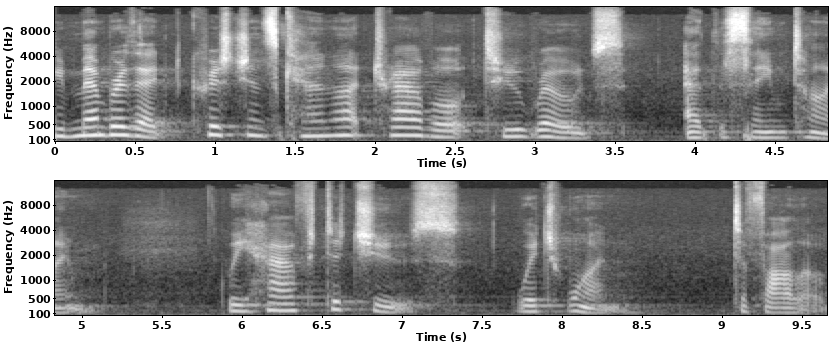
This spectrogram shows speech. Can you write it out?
Remember that Christians cannot travel two roads at the same time. We have to choose which one to follow.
